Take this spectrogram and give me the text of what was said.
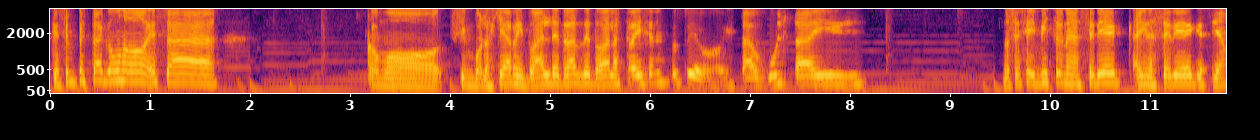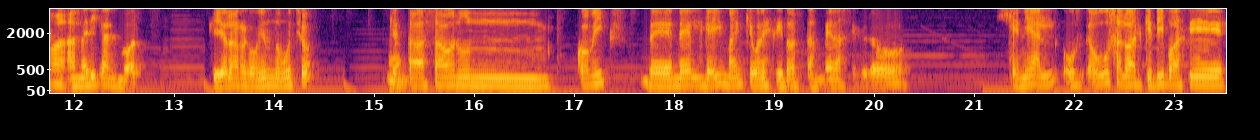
que siempre está como esa como simbología ritual detrás de todas las tradiciones como que está oculta ahí. No sé si habéis visto una serie, hay una serie que se llama American Gods, que yo la recomiendo mucho, que está basado en un cómics de Neil Gaiman, que es un escritor también así, pero genial, Us- usa los arquetipos así.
